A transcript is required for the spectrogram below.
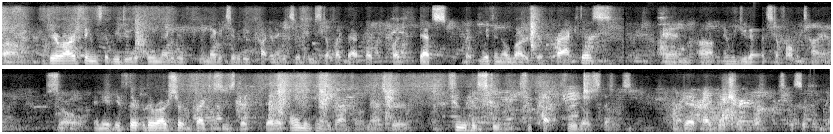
um, there are things that we do to clean negative negativity, cut negativity, stuff like that. But but that's within a larger practice, and um, and we do that stuff all the time. So, and if there there are certain practices that that are only handed down from a master to his student to cut through those things that I've been trained in specifically.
